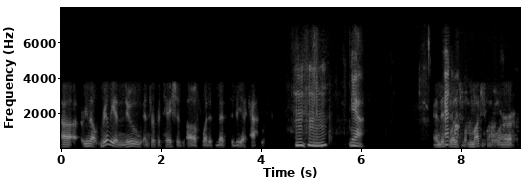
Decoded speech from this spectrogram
uh, you know, really a new interpretation of what it meant to be a Catholic. Mm-hmm. Yeah. And this and was much more,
